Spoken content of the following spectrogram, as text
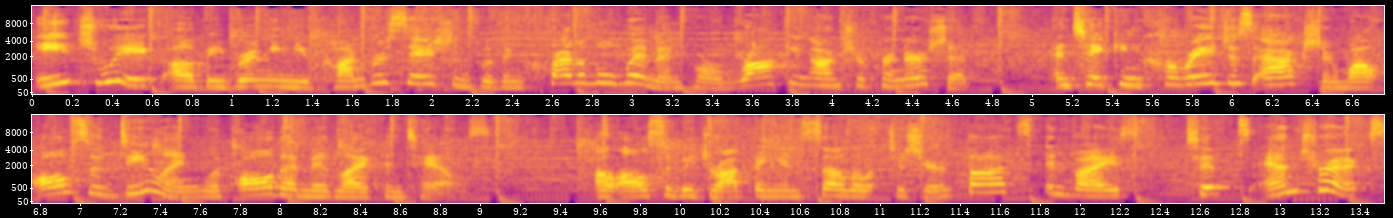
Each week, I'll be bringing you conversations with incredible women who are rocking entrepreneurship and taking courageous action while also dealing with all that midlife entails. I'll also be dropping in solo to share thoughts, advice, tips, and tricks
